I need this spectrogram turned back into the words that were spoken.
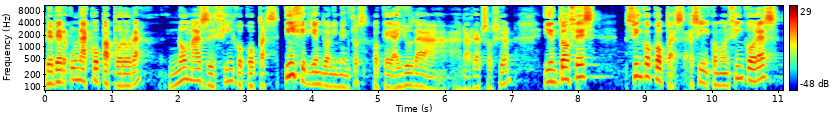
beber una copa por hora, no más de cinco copas, ingiriendo alimentos, lo que ayuda a la reabsorción. Y entonces, cinco copas, así como en cinco horas,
